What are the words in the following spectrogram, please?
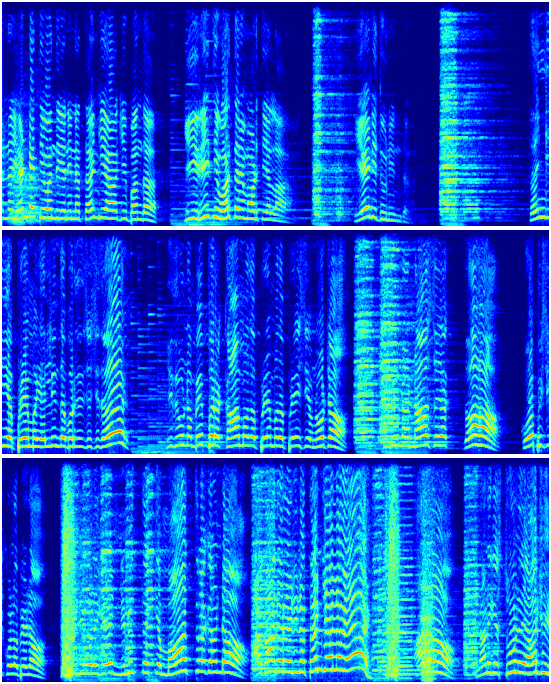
ನನ್ನ ಹೆಂಡತಿಯೊಂದಿಗೆ ನಿನ್ನ ತಂಗಿಯಾಗಿ ಬಂದ ಈ ರೀತಿ ವರ್ತನೆ ಮಾಡ್ತೀಯಲ್ಲ? ಏನಿದು ನಿಂದ? ತಂಗಿಯ ಪ್ರೇಮ ಎಲ್ಲಿಂದ ಬರೆದಿದೆ ಶಶಿಧರ್? ಇದು ನಮ್ಮಿಬ್ಬರ ಕಾಮದ ಪ್ರೇಮದ ಪ್ರೇಸಿಯ ನೋಟ. ಇದು ನನ್ನ ಆಸೆಯ ದೋಹ ಕೋಪಿಸಿಕೊಳ್ಳಬೇಡ. ಇವಳಿಗೆ ನಿಮಿತ್ತಕ್ಕೆ ಮಾತ್ರ ಗಂಡ. ಹಾಗಾದರೆ ನಿನ್ನ ತಂಗಿ ಅಲ್ಲವೇ? ಅಲ್ಲ ನನಗೆ ಸೂಳೆ ಆಗಿ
